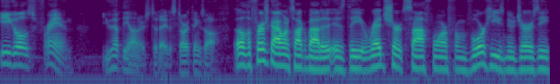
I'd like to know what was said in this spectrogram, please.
Eagles. Fran, you have the honors today to start things off. Well, the first guy I want to talk about is the redshirt sophomore from Voorhees, New Jersey,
